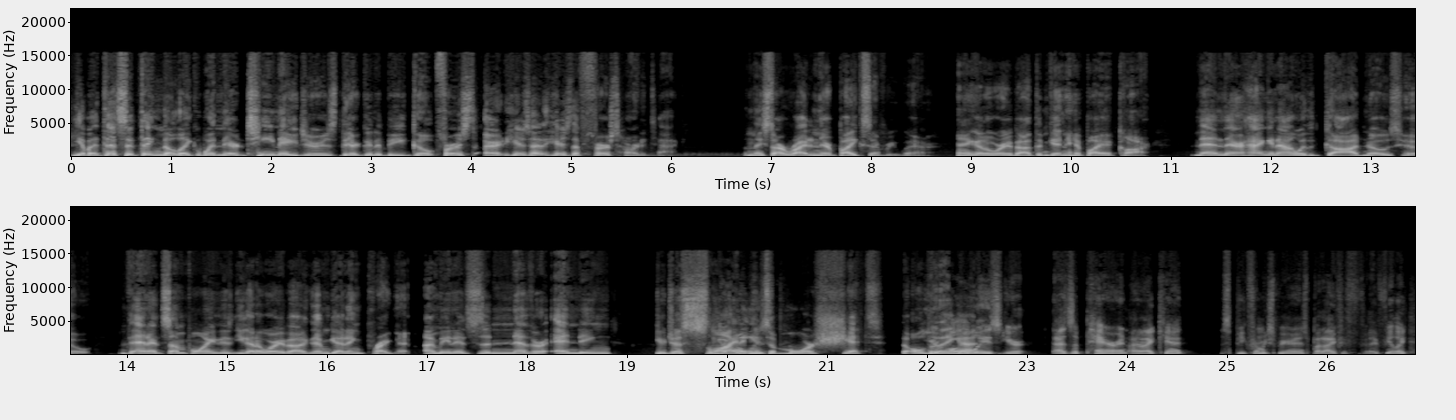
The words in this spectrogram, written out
Yeah, but that's the thing though. Like when they're teenagers, they're gonna be go first. All right, here's a, here's the first heart attack. When they start riding their bikes everywhere, and you got to worry about them getting hit by a car. Then they're hanging out with God knows who. Then at some point you got to worry about them getting pregnant. I mean, it's a never ending. You're just sliding always- into more shit the older you're they get. always you're as a parent, and I can't speak from experience, but I, f- I feel like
